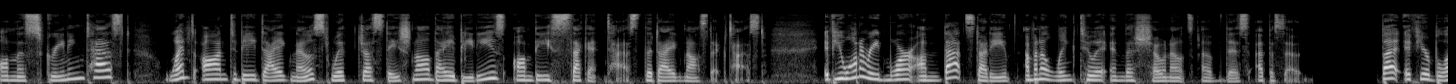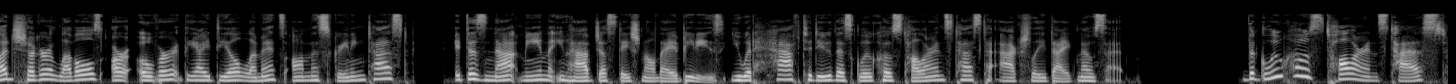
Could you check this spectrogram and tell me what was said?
on the screening test went on to be diagnosed with gestational diabetes on the second test, the diagnostic test. If you want to read more on that study, I'm going to link to it in the show notes of this episode. But if your blood sugar levels are over the ideal limits on the screening test, it does not mean that you have gestational diabetes. You would have to do this glucose tolerance test to actually diagnose it. The glucose tolerance test,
